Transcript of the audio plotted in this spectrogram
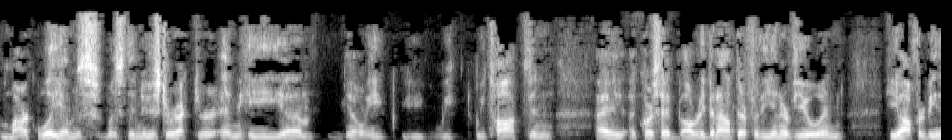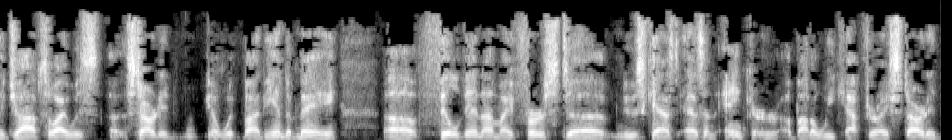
Mark Williams was the news director, and he, um, you know, he, he we we talked, and I of course had already been out there for the interview, and he offered me the job, so I was uh, started, you know, with, by the end of May uh, filled in on my first uh, newscast as an anchor about a week after I started,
